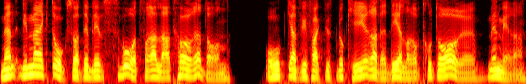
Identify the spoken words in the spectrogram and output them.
Men vi märkte också att det blev svårt för alla att höra Dan och att vi faktiskt blockerade delar av trottoarer med mera.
